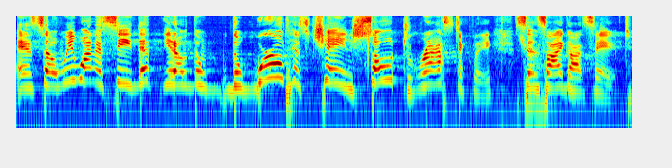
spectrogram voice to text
And so we want to see that, you know, the, the world has changed so drastically since I got saved.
